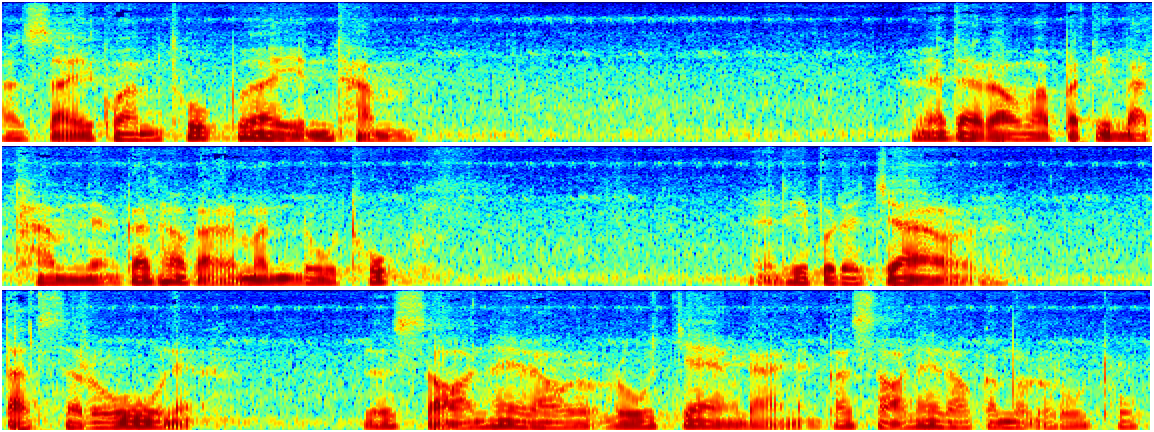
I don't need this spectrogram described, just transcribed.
อาศัยความทุกข์เพื่อเห็นธรรมแม้แต่เรามาปฏิบัติธรรมเนี่ยก็เท่ากับมันดูทุกข์ที่พระพุทธเจ้าตัดสรู้เนี่ยหรือสอนให้เรารู้แจ้งได้เนี่ยก็สอนให้เรากำหนดรู้ทุกข์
